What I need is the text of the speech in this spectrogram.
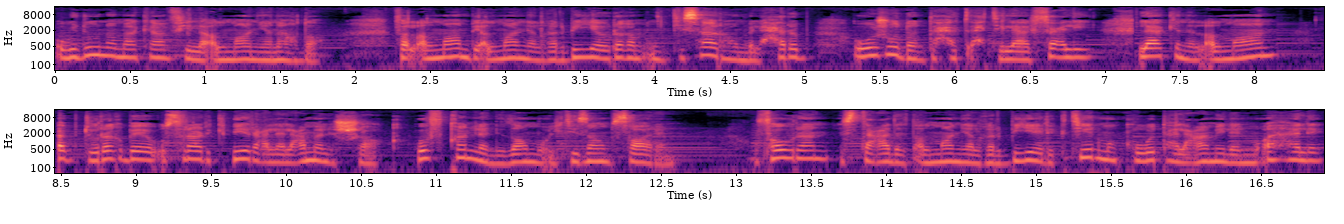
وبدونه ما كان في لألمانيا نهضة. فالألمان بألمانيا الغربية ورغم انكسارهم بالحرب ووجودهم تحت احتلال فعلي لكن الألمان أبدوا رغبة وإصرار كبير على العمل الشاق وفقا لنظام والتزام صارم. وفورا استعادت ألمانيا الغربية الكثير من قوتها العاملة المؤهلة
